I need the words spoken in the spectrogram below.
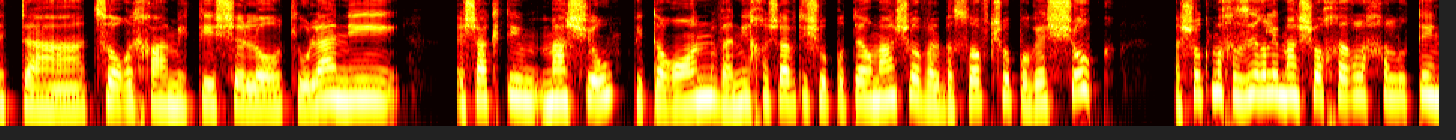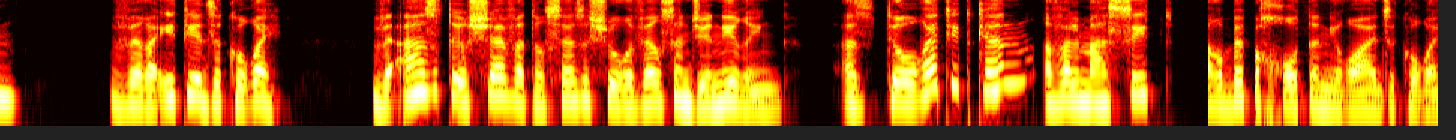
את הצורך האמיתי שלו, כי אולי אני השקתי משהו, פתרון, ואני חשבתי שהוא פותר משהו, אבל בסוף כשהוא פוגש שוק, השוק מחזיר לי משהו אחר לחלוטין. וראיתי את זה קורה. ואז אתה יושב ואתה עושה איזשהו reverse engineering. אז תיאורטית כן, אבל מעשית הרבה פחות אני רואה את זה קורה.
